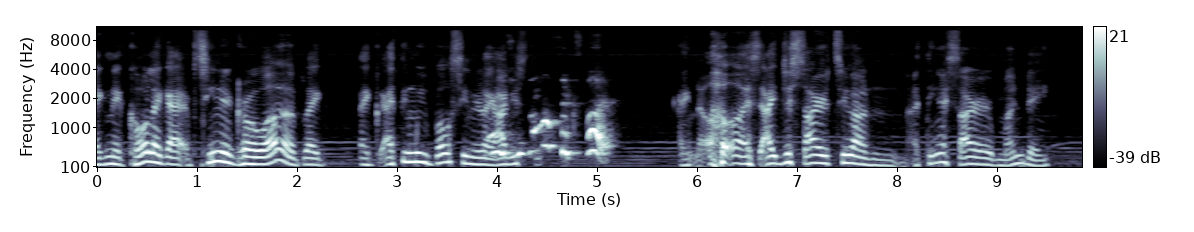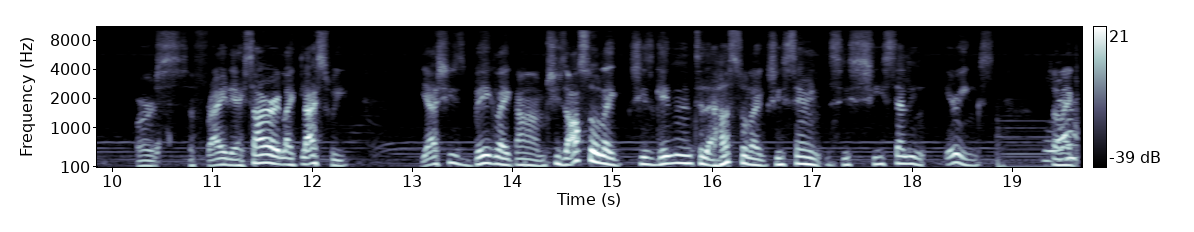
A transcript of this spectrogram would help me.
like Nicole, like I've seen her grow up. Like like I think we've both seen her. Like Oh, she's obviously, almost six foot. I know. I, I just saw her too on. I think I saw her Monday or Friday. I saw her like last week. Yeah, she's big. Like um, she's also like she's getting into the hustle. Like she's selling she's, she's selling earrings. So Yeah. like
